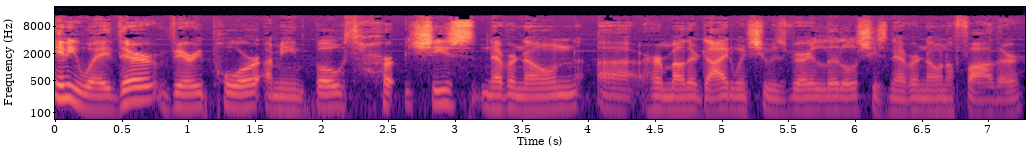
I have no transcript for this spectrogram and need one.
Anyway, they're very poor. I mean, both her. She's never known. Uh, her mother died when she was very little. She's never known a father.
